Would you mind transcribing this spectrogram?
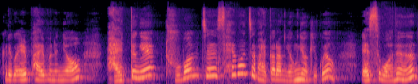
그리고 L5는요, 발등의 두 번째, 세 번째 발가락 영역이고요. S1은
